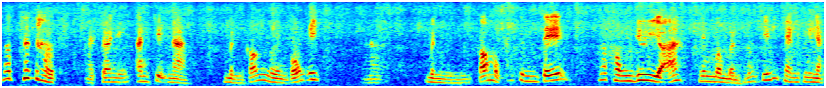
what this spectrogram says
nó thích hợp à, cho những anh chị nào mình có nguồn vốn ít à, mình có một cái kinh tế nó không dư dả nhưng mà mình muốn kiếm thêm thu nhập.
